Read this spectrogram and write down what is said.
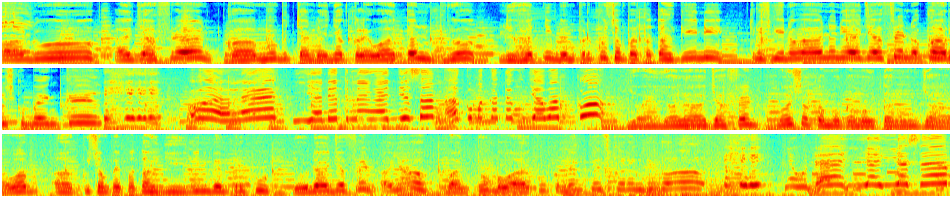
Aduh, aja friend, kamu bercandanya kelewatan bro. Lihat nih bemperku sampai patah gini. Terus gimana nih aja friend, aku harus ke bengkel. Walah, iya deh tenang aja Sam, aku bakal tanggung jawab kok. Ya iyalah aja friend, masa kamu gak mau tanggung jawab? Aku sampai patah gini nih bemperku. Ya udah aja friend, ayo ah, bantu bawa aku ke bengkel sekarang juga. ah. Ya udah, iya iya Sam,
